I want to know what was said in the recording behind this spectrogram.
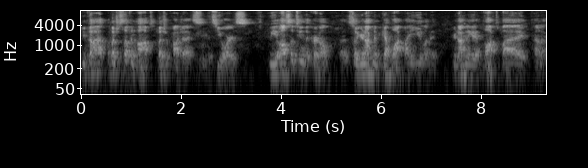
you've got a bunch of stuff in opt, a bunch of projects, it's yours. We also tuned the kernel, uh, so you're not going to get blocked by a ulimit. You're not going to get blocked by, I don't know,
